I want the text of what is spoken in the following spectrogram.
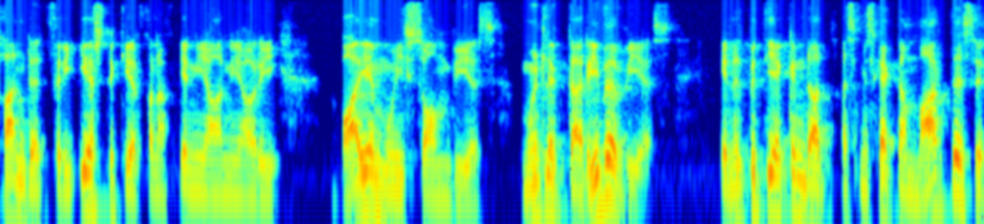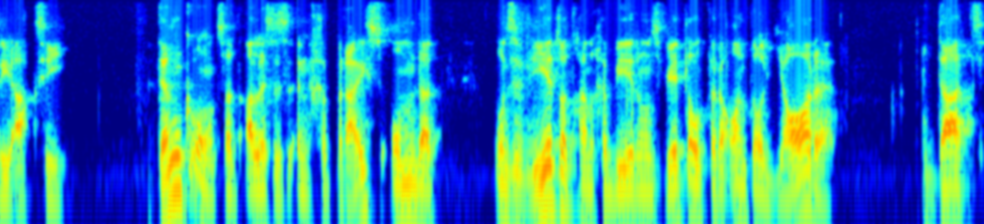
gaan dit vir die eerste keer vanaf 1 Januarie baie moeisaam wees, moontlik tariewe wees. En dit beteken dat as mens kyk na markte se reaksie, dink ons dat alles is ingeprys omdat ons weet wat gaan gebeur en ons weet al vir 'n aantal jare dat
